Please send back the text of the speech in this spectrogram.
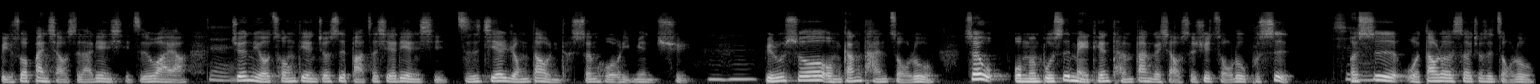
比如说半小时来练习之外啊，对，涓流充电就是把这些练习直接融到你的生活里面去。嗯哼，比如说我们刚谈走路，所以我们不是每天腾半个小时去走路，不是，是而是我倒垃圾就是走路，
